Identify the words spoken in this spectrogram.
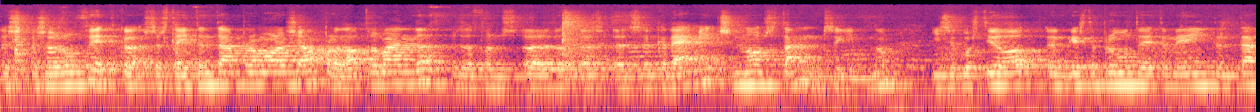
Això és un fet que s'està intentant promoure això, però d'altra banda els, defens, els, els, els acadèmics no estan seguint, no? I la qüestió en aquesta pregunta també intentar,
